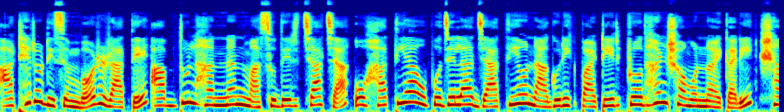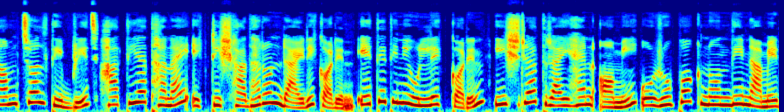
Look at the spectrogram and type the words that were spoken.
আঠেরো ডিসেম্বর রাতে আব্দুল হান্নান মাসুদের চাচা ও হাতিয়া উপজেলা জাতীয় নাগরিক পার্টির প্রধান সমন্বয়কারী শামচল তিব্রিজ হাতিয়া থানায় একটি সাধারণ ডায়েরি করেন। এতে তিনি উল্লেখ করেন, ইশরাত রাইহান অমি ও রূপক নন্দী নামের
